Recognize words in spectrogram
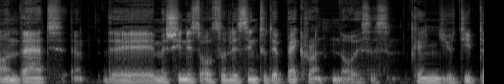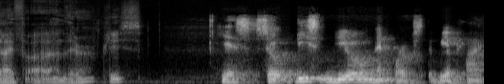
on that. The machine is also listening to the background noises. Can you deep dive uh, there, please? Yes. So these neural networks that we apply,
